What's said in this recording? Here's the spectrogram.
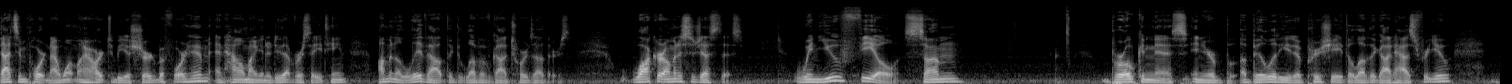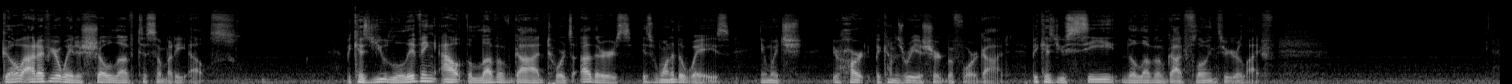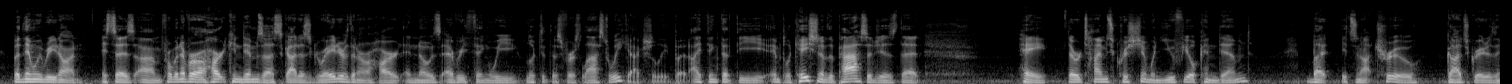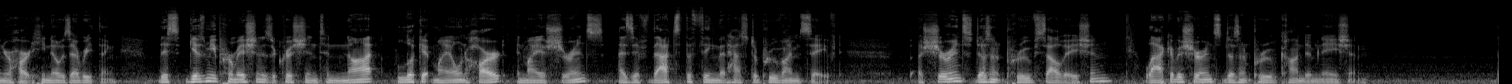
That's important. I want my heart to be assured before Him. And how am I going to do that? Verse 18. I'm going to live out the love of God towards others. Walker, I'm going to suggest this. When you feel some brokenness in your ability to appreciate the love that God has for you, go out of your way to show love to somebody else. Because you living out the love of God towards others is one of the ways in which your heart becomes reassured before God because you see the love of God flowing through your life. But then we read on. It says, um, For whenever our heart condemns us, God is greater than our heart and knows everything. We looked at this verse last week, actually. But I think that the implication of the passage is that, hey, there are times, Christian, when you feel condemned, but it's not true. God's greater than your heart. He knows everything. This gives me permission as a Christian to not look at my own heart and my assurance as if that's the thing that has to prove I'm saved. Assurance doesn't prove salvation, lack of assurance doesn't prove condemnation.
